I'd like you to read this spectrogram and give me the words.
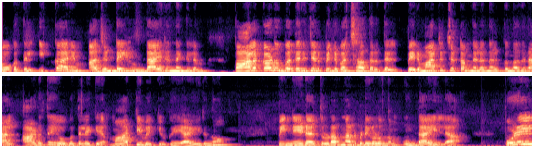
യോഗത്തിൽ ഇക്കാര്യം അജണ്ടയിൽ ഉണ്ടായിരുന്നെങ്കിലും പാലക്കാട് ഉപതെരഞ്ഞെടുപ്പിന്റെ പശ്ചാത്തലത്തിൽ പെരുമാറ്റച്ചട്ടം നിലനിൽക്കുന്നതിനാൽ അടുത്ത യോഗത്തിലേക്ക് മാറ്റിവെക്കുകയായിരുന്നു. പിന്നീട് തുടർ നടപടികളൊന്നും ഉണ്ടായില്ല. പുഴയിൽ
